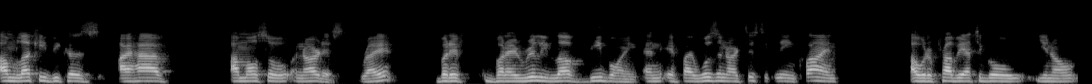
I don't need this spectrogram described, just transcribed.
I'm lucky because I have I'm also an artist, right? But if but I really love b-boying and if I wasn't artistically inclined, I would have probably had to go, you know,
